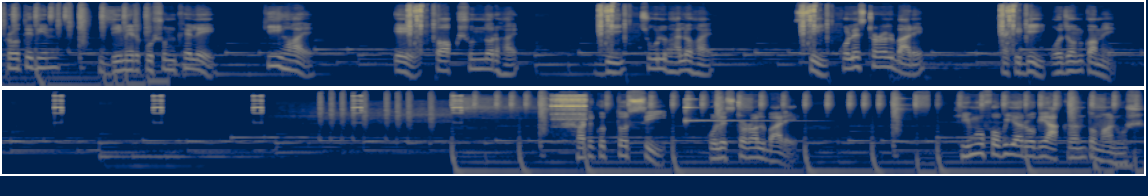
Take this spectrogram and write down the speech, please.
প্রতিদিন ডিমের কুসুম খেলে কি হয়? এ ত্বক সুন্দর হয়, বি চুল ভালো হয়, সি কোলেস্টেরল বাড়ে, নাকি ডি ওজন কমে। সঠিক উত্তর সি, কোলেস্টেরল বাড়ে। হিমোফোবিয়া রোগে আক্রান্ত মানুষ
